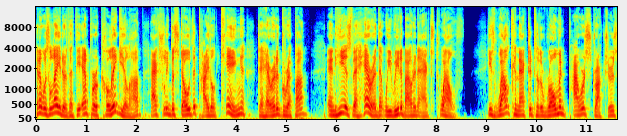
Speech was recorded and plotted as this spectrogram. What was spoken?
And it was later that the emperor Caligula actually bestowed the title king to Herod Agrippa, and he is the Herod that we read about in Acts 12. He's well connected to the Roman power structures,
